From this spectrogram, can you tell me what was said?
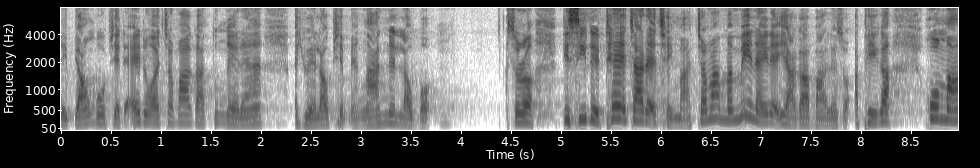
နေပြောင်းဖို့ဖြစ်တယ်အဲ့တော့ကျမကသူ့ငယ်တန်းအရွယ်လောက်ဖြစ်မယ်9နှစ်လောက်ပေါ့ ဆိုတော့ပစ္စည်းတွေထည့်ကြတဲ့အချိန်မှာကျွန်မမမေ့နိုင်တဲ့အရာကဘာလဲဆိုအဖေကဟိုမှာ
